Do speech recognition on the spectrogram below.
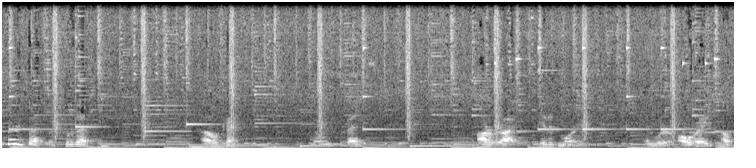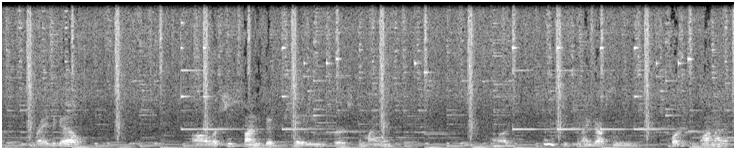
it's very set. Let's go to bed. Oh, okay. Going to bed. Alright, it is morning. And we're already up, ready to go. Uh, let's just find a good cave first to mine in. Uh, let me see, can I grab some pork while I'm at it?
